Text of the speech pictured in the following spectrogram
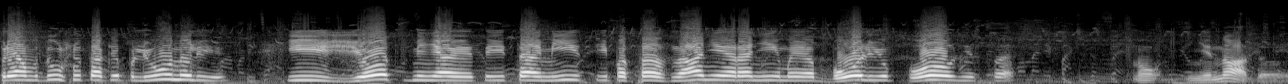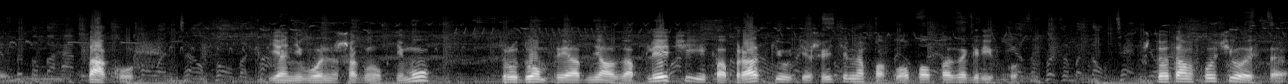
прям в душу так и плюнули. И жжет меня это, и томит, и подсознание ранимое болью полнится. Ну, не надо, так уж. Я невольно шагнул к нему, трудом приобнял за плечи и по-братски утешительно похлопал по загривку. Что там случилось-то?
